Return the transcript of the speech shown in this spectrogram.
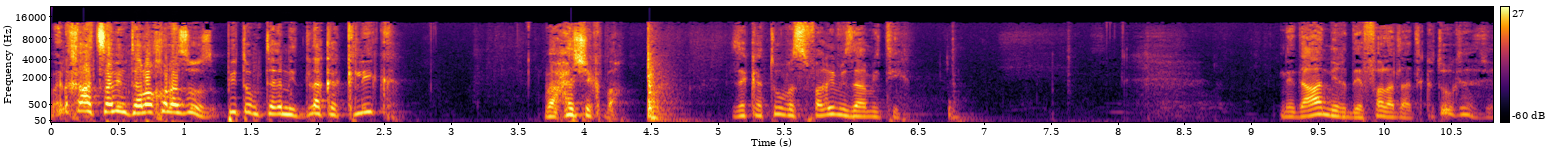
ואין לך עצבים, אתה לא יכול לזוז. פתאום תראה, נדלק הקליק, והחשק בא. זה כתוב בספרים וזה אמיתי. נדעה נרדפה לדעת. כתוב כזה.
